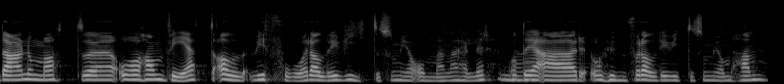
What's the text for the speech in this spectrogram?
det er noe med at Og han vet aldri, Vi får aldri vite så mye om henne heller. Og, det er, og hun får aldri vite så mye om han.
